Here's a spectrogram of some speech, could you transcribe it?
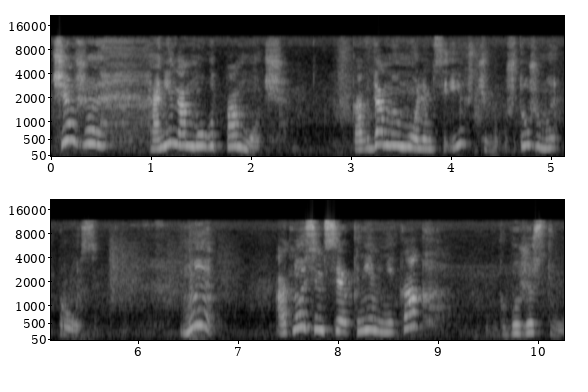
чем же они нам могут помочь? Когда мы молимся их, что же мы просим? Мы относимся к ним не как к божеству.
